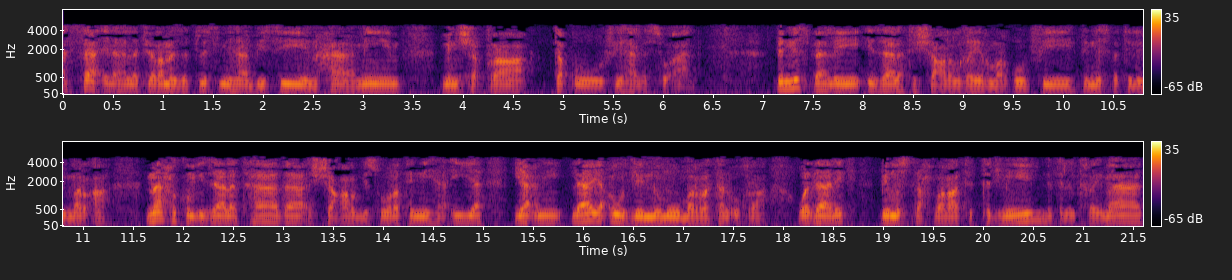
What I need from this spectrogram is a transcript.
السائلة التي رمزت لاسمها بسين حاميم من شقراء تقول في هذا السؤال. بالنسبة لإزالة الشعر الغير مرغوب فيه بالنسبة للمرأة ما حكم إزالة هذا الشعر بصورة نهائية؟ يعني لا يعود للنمو مرة أخرى وذلك بمستحضرات التجميل مثل الكريمات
